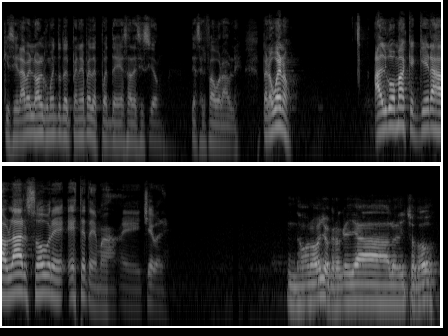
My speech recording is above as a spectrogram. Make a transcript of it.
quisiera ver los argumentos del PNP después de esa decisión de ser favorable. Pero bueno, ¿Algo más que quieras hablar sobre este tema? Eh, chévere. No, no, yo creo que ya lo he dicho todo.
